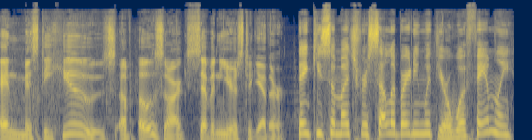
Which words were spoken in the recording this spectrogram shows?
and Misty Hughes of Ozark, seven years together. Thank you so much for celebrating with your Wolf family.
